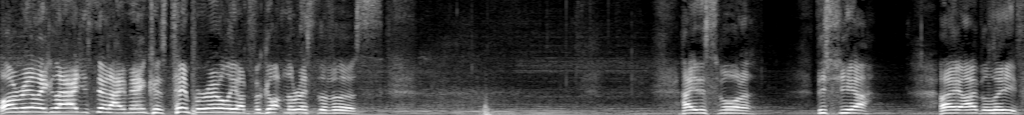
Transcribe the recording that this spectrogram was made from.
I'm really glad you said amen because temporarily I'd forgotten the rest of the verse. Hey, this morning, this year, I, I believe,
